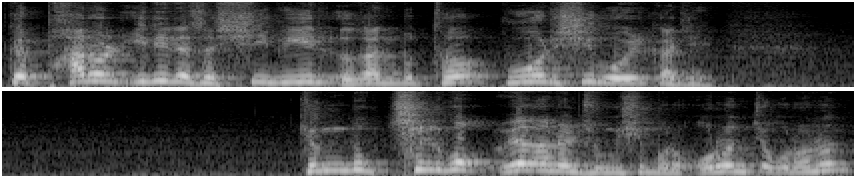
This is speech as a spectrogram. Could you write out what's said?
그 8월 1일에서 12일 어간부터 9월 15일까지 경북 칠곡 외관을 중심으로 오른쪽으로는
